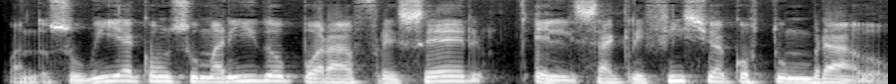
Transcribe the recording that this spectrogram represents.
cuando subía con su marido para ofrecer el sacrificio acostumbrado.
